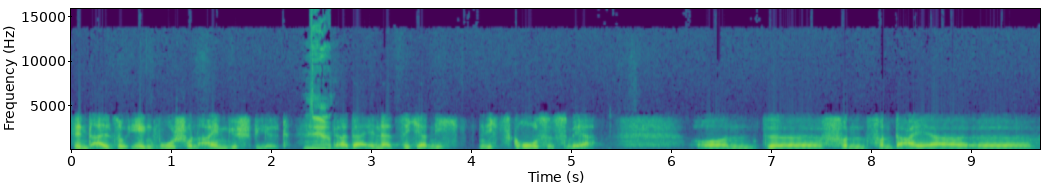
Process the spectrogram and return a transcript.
sind also irgendwo schon eingespielt. Ja, ja da ändert sich ja nicht, nichts Großes mehr. Und äh, von, von daher äh,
